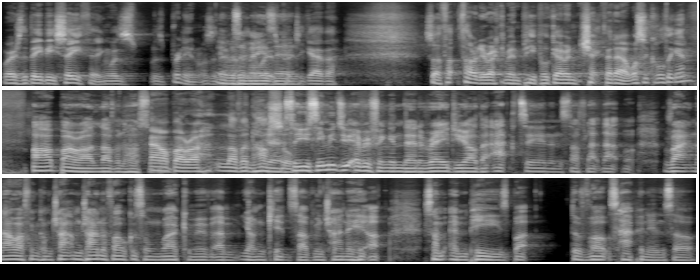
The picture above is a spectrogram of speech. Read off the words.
Whereas the BBC thing was was brilliant, wasn't it? It was I mean, the way amazing. put together. So I th- thoroughly recommend people go and check that out. What's it called again? Our borough, love and hustle. Our Borough Love and Yeah, Hustle. so you see me do everything in there, the radio, the acting and stuff like that. But right now I think I'm trying I'm trying to focus on working with um, young kids. I've been trying to hit up some MPs, but the vote's happening, so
